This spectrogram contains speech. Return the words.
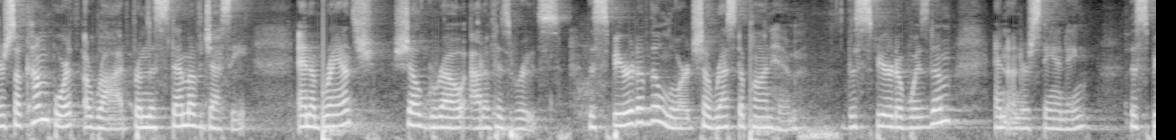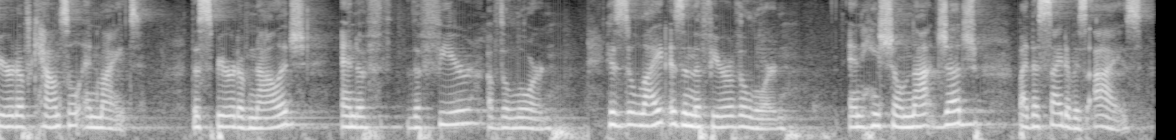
There shall come forth a rod from the stem of Jesse, and a branch shall grow out of his roots. The Spirit of the Lord shall rest upon him the Spirit of wisdom and understanding, the Spirit of counsel and might, the Spirit of knowledge and of the fear of the Lord. His delight is in the fear of the Lord, and he shall not judge by the sight of his eyes,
